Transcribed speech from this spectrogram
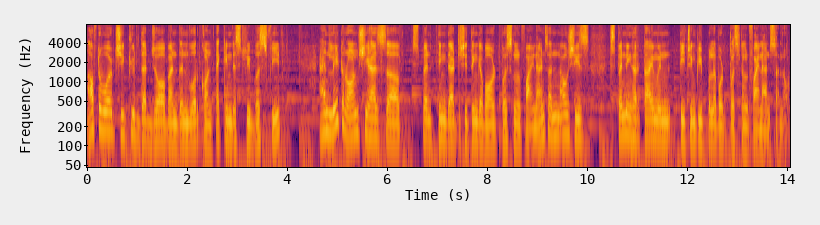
Afterwards, she quit that job and then work on tech industry BuzzFeed. And later on she has uh, spent think that she think about personal finance and now she's spending her time in teaching people about personal finance and all.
